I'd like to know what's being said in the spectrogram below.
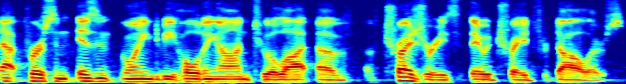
that person isn't going to be holding on to a lot of, of treasuries that they would trade for dollars.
